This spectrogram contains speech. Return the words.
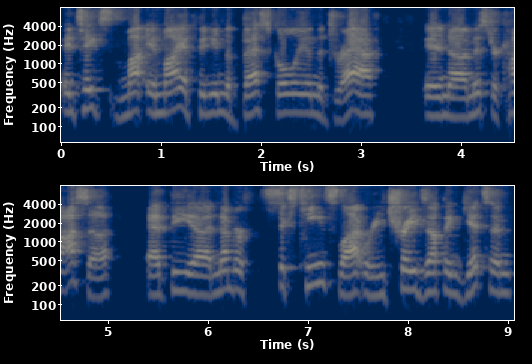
and takes, my, in my opinion, the best goalie in the draft in uh, Mr. Cossa at the uh, number 16 slot where he trades up and gets him.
